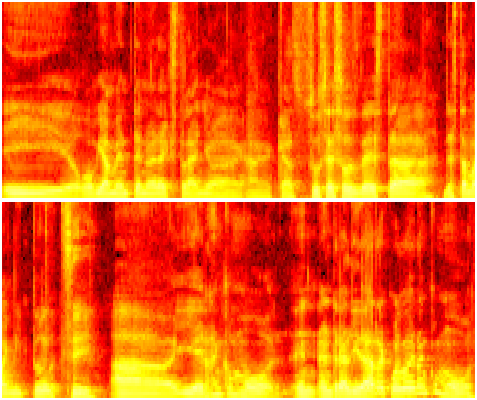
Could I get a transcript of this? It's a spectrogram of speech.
Y obviamente no era extraño a, a sucesos de esta, de esta magnitud. Sí. Ah, y eran como, en, en realidad recuerdo eran como,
